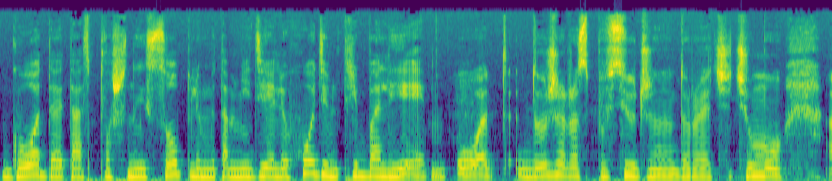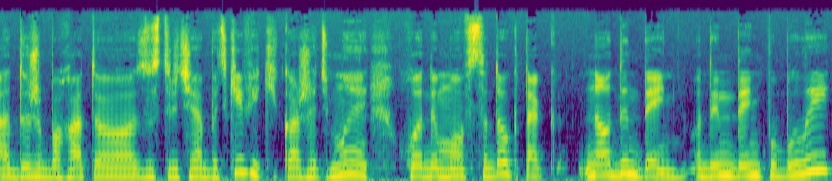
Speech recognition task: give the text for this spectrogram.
года, это сплошные сопли, мы там неделю ходимо, три болеємо. От, дуже розповсюджено, до речі. Чому? Дуже багато зустрічаю батьків, які кажуть, ми ходимо в садок так на один день. Один день побули,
